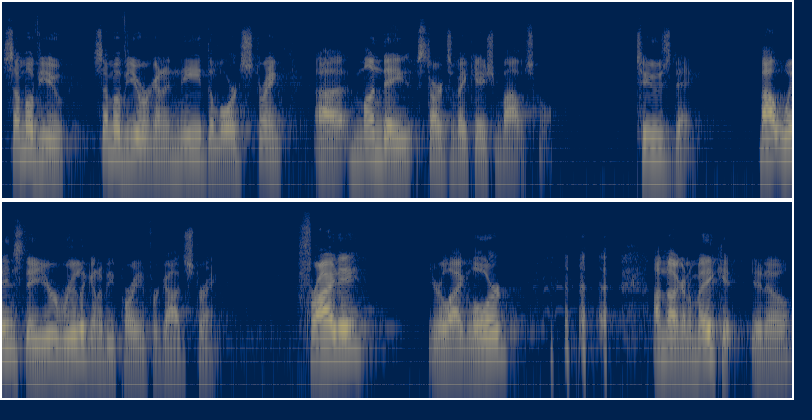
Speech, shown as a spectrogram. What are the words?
Some of you, some of you are going to need the Lord's strength. Uh, Monday starts vacation Bible school. Tuesday. About Wednesday, you're really going to be praying for God's strength. Friday, you're like, Lord, I'm not going to make it, you know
